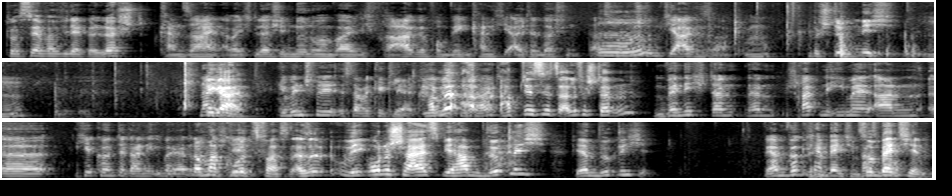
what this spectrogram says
Du hast sie einfach wieder gelöscht. Kann sein, aber ich lösche nur, nur weil ich frage, von wegen kann ich die alte löschen. Da hast Mhm. du bestimmt Ja gesagt. Mhm. Bestimmt nicht. Naja, Egal. Gewinnspiel ist damit geklärt. Ihr wir, hab, habt ihr es jetzt alle verstanden? Wenn nicht, dann, dann schreibt eine E-Mail an. Äh, hier könnte deine E-Mail-Adresse Nochmal stehen. kurz fassen. Also wie- ohne Scheiß, wir haben wirklich, wir haben wirklich Wir haben wirklich ein Bändchen. so ein. Bändchen.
